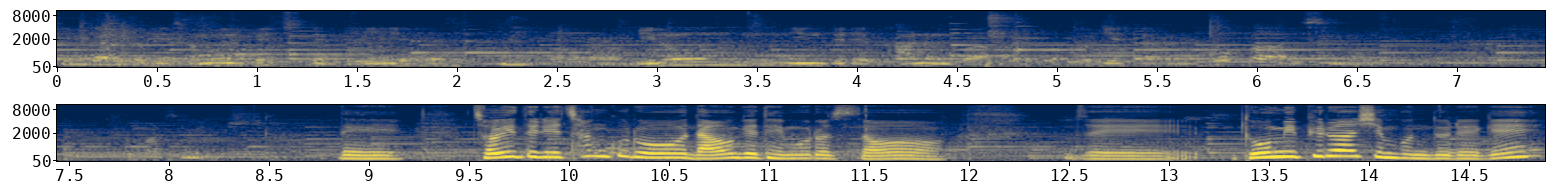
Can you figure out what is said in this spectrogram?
팀장급이 전면 배치된 뒤에 어, 민원인들의 반응과 그리고 거기에 따른 효과가 있으면 한 말씀 해주시죠. 네, 저희들이 창구로 나오게 됨으로써 이제 도움이 필요하신 분들에게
